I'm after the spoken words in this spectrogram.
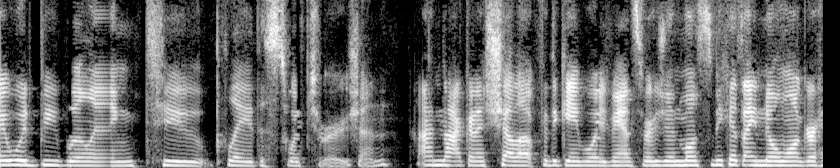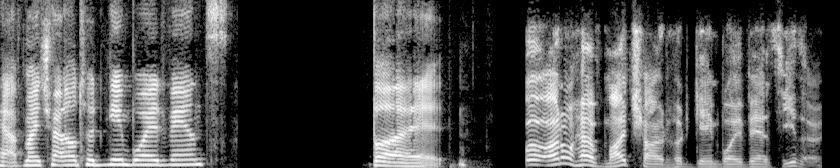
I would be willing to play the Switch version. I'm not going to shell out for the Game Boy Advance version mostly because I no longer have my childhood Game Boy Advance. But Well, I don't have my childhood Game Boy Advance either.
